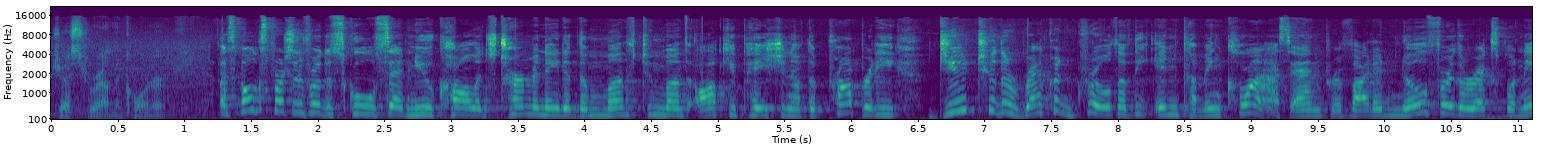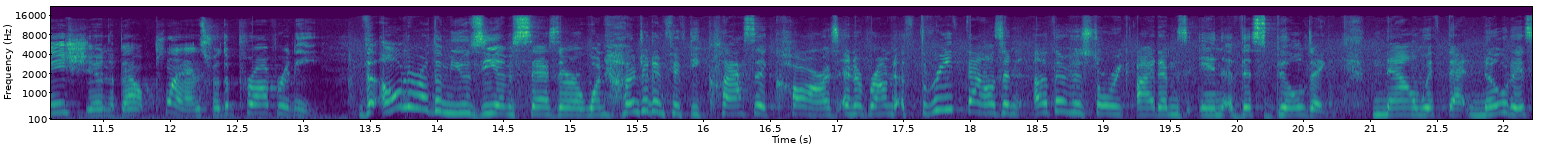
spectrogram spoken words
just around the corner. A spokesperson for the school said New College terminated the month-to-month occupation of the property due to the record growth of the incoming class and provided no further explanation about plans for the property. The owner of the museum says there are 150 classic cars and around 3,000 other historic items in this building. Now with that notice,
